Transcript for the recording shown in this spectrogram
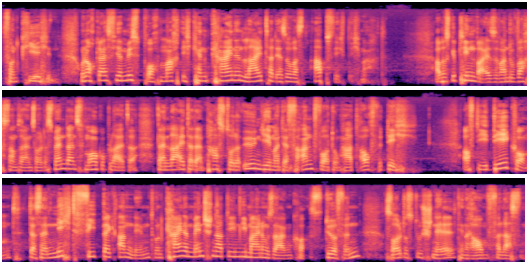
von Kirchen. Und auch geistiger Missbrauch macht, ich kenne keinen Leiter, der sowas absichtlich macht. Aber es gibt Hinweise, wann du wachsam sein solltest. Wenn dein Small Group Leiter, dein Leiter, dein Pastor oder irgendjemand, der Verantwortung hat, auch für dich, auf die Idee kommt, dass er nicht Feedback annimmt und keine Menschen hat, die ihm die Meinung sagen dürfen, solltest du schnell den Raum verlassen.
